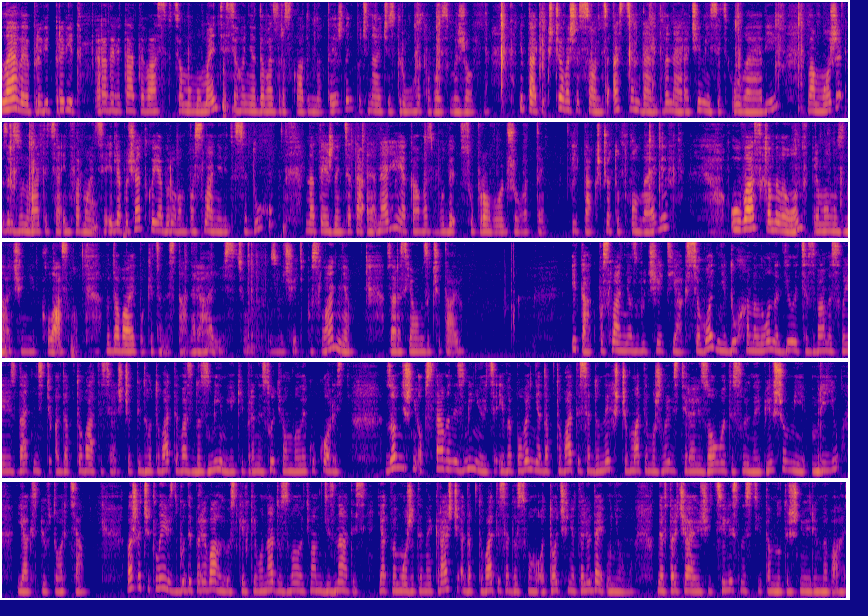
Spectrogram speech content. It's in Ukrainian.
Леви, привіт-привіт! Рада вітати вас в цьому моменті. Сьогодні я до вас з розкладом на тиждень, починаючи з 2 по 8 жовтня. І так, якщо ваше сонце, асцендент, Венера чи місяць у Леві, вам може зрезонувати ця інформація. І для початку я беру вам послання від Вседуху на тиждень. Це та енергія, яка вас буде супроводжувати. І так, що тут у Левів? У вас хамелеон в прямому значенні. Класно. Ну давай, поки це не стане реальністю. Звучить послання. Зараз я вам зачитаю. І так, послання звучить як: сьогодні дух Хамелеона ділиться з вами своєю здатністю адаптуватися, щоб підготувати вас до змін, які принесуть вам велику користь. Зовнішні обставини змінюються, і ви повинні адаптуватися до них, щоб мати можливість реалізовувати свою найбільшу мрію як співтворця. Ваша чутливість буде перевагою, оскільки вона дозволить вам дізнатись, як ви можете найкраще адаптуватися до свого оточення та людей у ньому, не втрачаючи цілісності та внутрішньої рівноваги.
